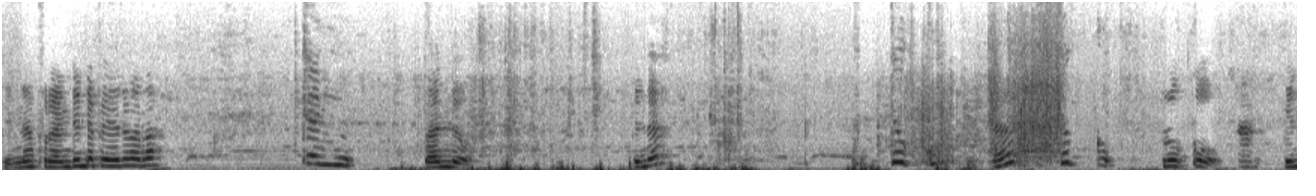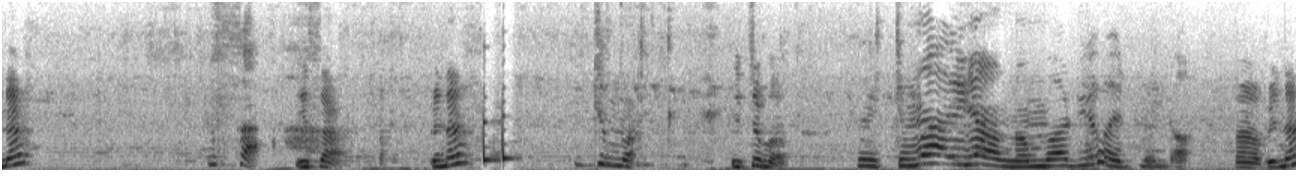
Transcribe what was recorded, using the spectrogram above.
പിന്നെ ഫ്രണ്ടിന്റെ പേര് പറ. തന്നു പിന്നെ? റുക്കു. പിന്നെ? ഇസ. പിന്നെ? ഇച്ചുമ്മ. അംഗൻവാടിയിൽ വരുന്നുണ്ടോ? ആ പിന്നെ?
